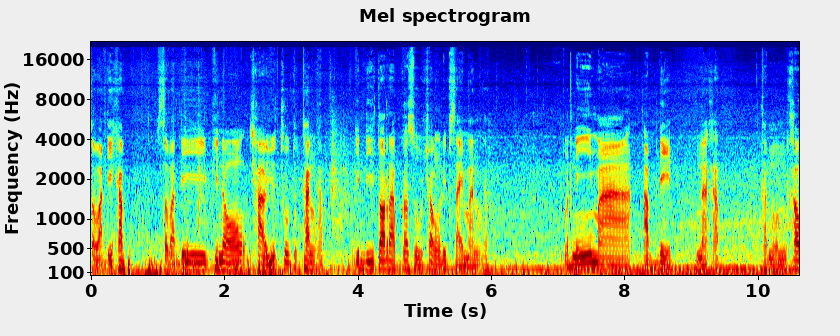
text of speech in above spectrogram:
สวัสดีครับ สวัสดีพี่น้องชาว YouTube ทุกท่านครับ ยินดีต้อนรับเข้าสู่ช่องลิฟสายมันครับ วันนี้มาอัปเดตนะครับ ถนนเข้า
